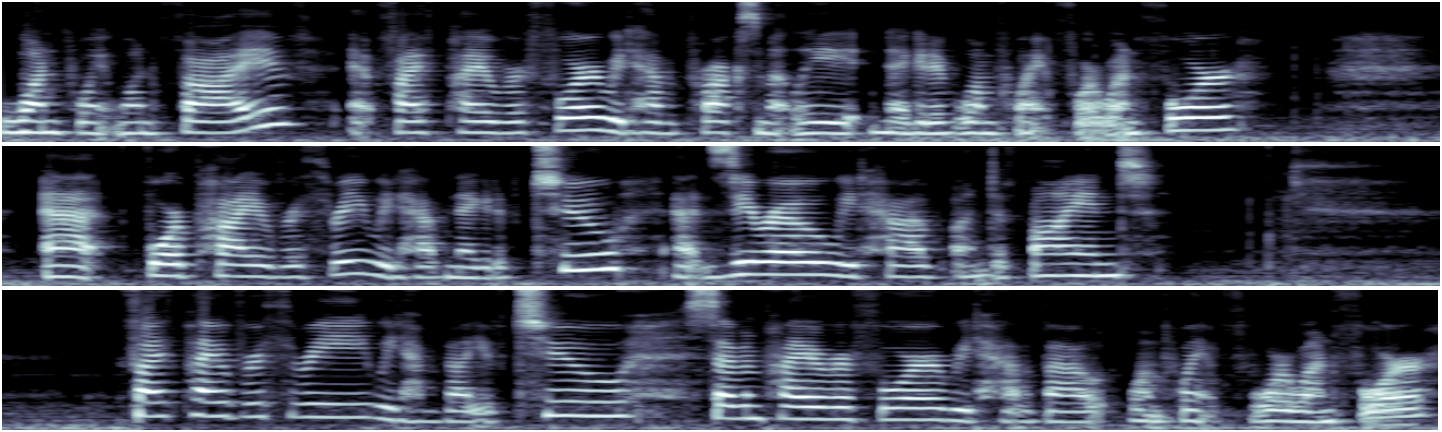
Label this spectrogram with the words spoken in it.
1.15. At 5 pi over 4, we'd have approximately negative 1.414. At 4 pi over 3, we'd have negative 2. At 0, we'd have undefined. 5 pi over 3, we'd have a value of 2. 7 pi over 4, we'd have about 1.414.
